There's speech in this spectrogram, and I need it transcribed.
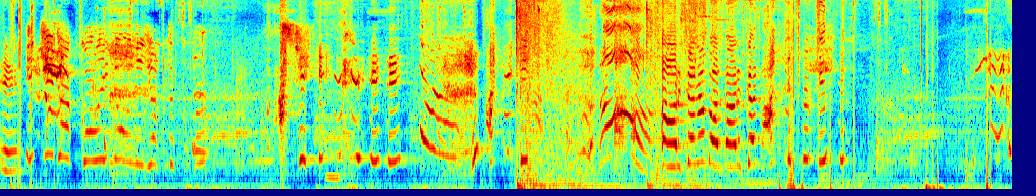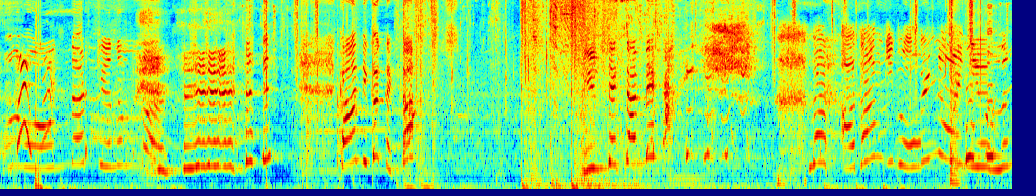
İki dakika oyun oynayacaktık. arkana bak arkana. Oğlum 14 canım var. kan dikkat et kan. 185. Bak adam gibi oyun oynayalım.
